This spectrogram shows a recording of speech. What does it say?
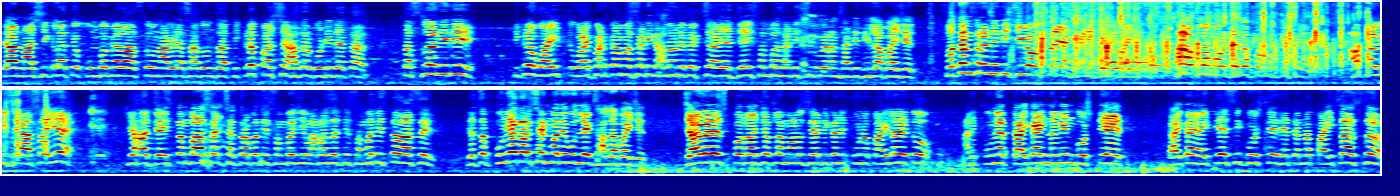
त्या नाशिकला ते कुंभमेळा असतो नागड्या साधूंचा तिकडे पाचशे हजार कोटी देतात. तसला निधी तिकडे वाईट वायफाट कामासाठी घालवण्यापेक्षा या जय स्तंभासाठी दिला पाहिजे. स्वतंत्र निधीची व्यवस्था या ठिकाणी केली पाहिजे. हा आपला मोर्चाचा प्रमुख आपला विषय असाही आहे की हा जयस्तंभ असेल छत्रपती संभाजी महाराजांचे समाधीस्थळ असेल याचा पुणे दर्शनमध्ये उल्लेख झाला पाहिजे. ज्या वेळेस परराज्यातला माणूस या ठिकाणी पुणे पाहायला येतो आणि पुण्यात काय काय नवीन गोष्टी आहेत काय काय ऐतिहासिक गोष्टी आहेत हे त्यांना पाहायचं असतं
